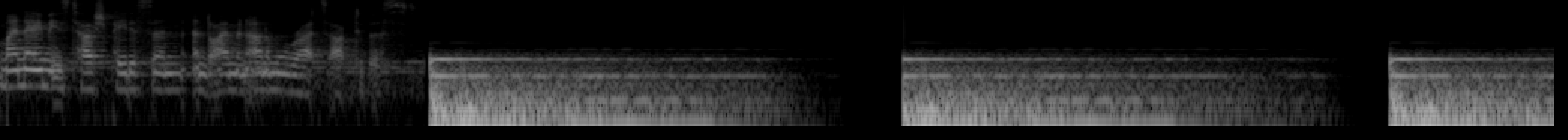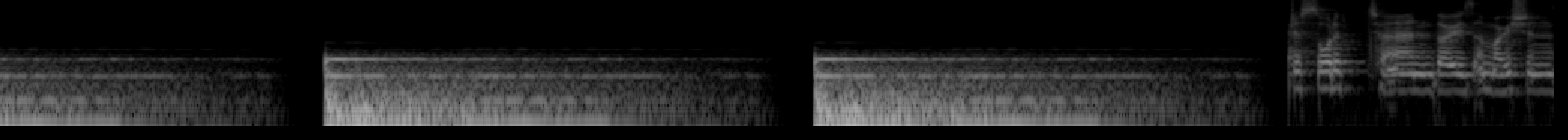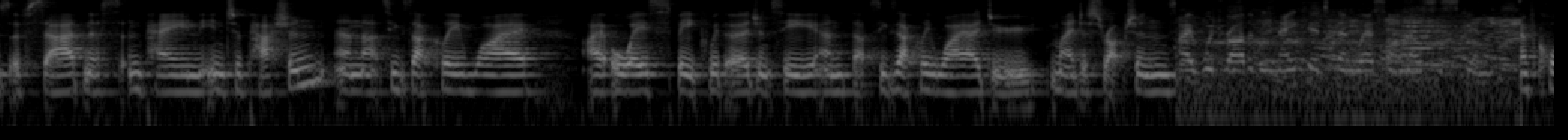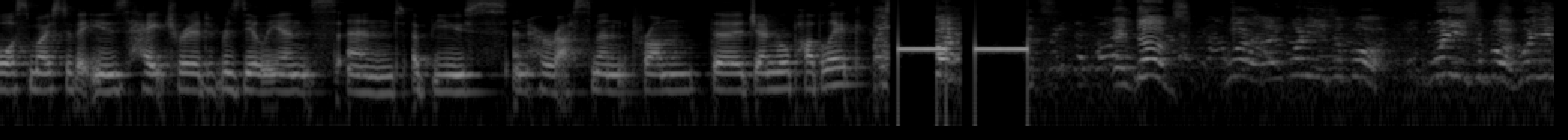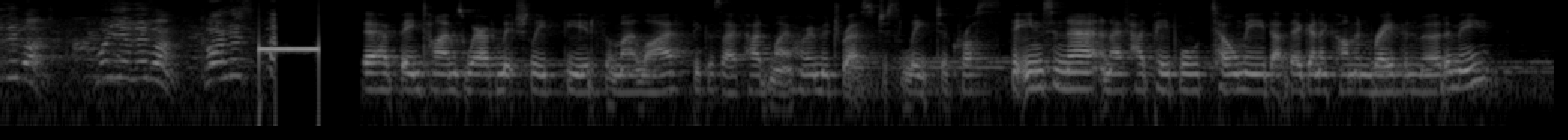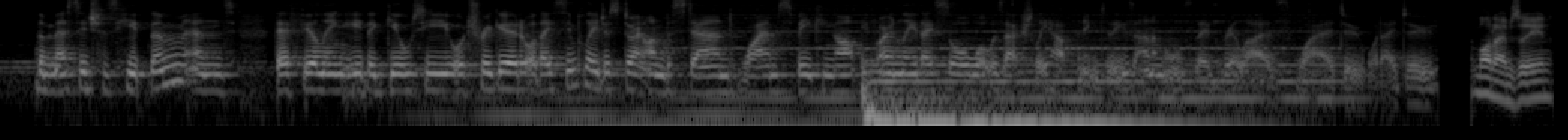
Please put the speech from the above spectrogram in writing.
My name is Tash Peterson and I'm an animal rights activist. Just sort of turn those emotions of sadness and pain into passion, and that's exactly why I always speak with urgency, and that's exactly why I do my disruptions. I would rather be naked than wear someone else's skin. Of course, most of it is hatred, resilience, and abuse and harassment from the general public. Hey, dogs! What, what do you support? What do you support? What do you live on? What do you live on? Kindness? There have been times where I've literally feared for my life because I've had my home address just leaked across the internet and I've had people tell me that they're going to come and rape and murder me. The message has hit them and they're feeling either guilty or triggered or they simply just don't understand why I'm speaking up. If only they saw what was actually happening to these animals, they'd realise why I do what I do. My name's Ian.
